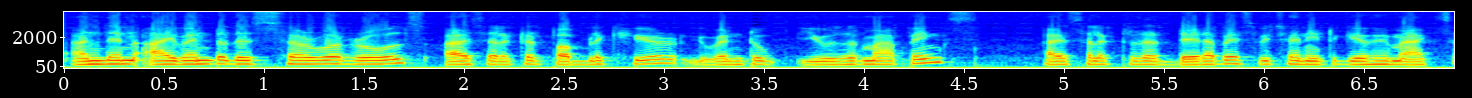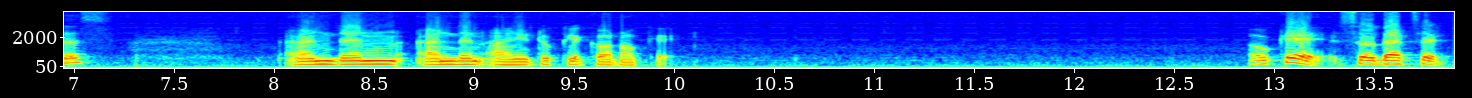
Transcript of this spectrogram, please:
and then I went to the server roles I selected public here went to user mappings I selected a database which I need to give him access and then and then I need to click on OK. Okay so that's it.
